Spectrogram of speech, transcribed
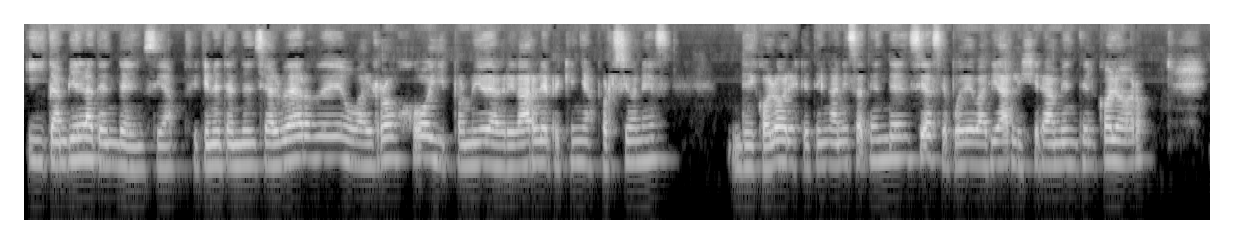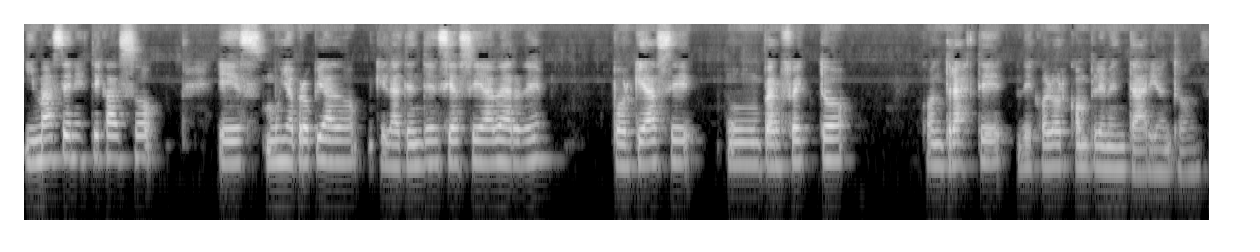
y también la tendencia, si tiene tendencia al verde o al rojo y por medio de agregarle pequeñas porciones de colores que tengan esa tendencia se puede variar ligeramente el color y más en este caso es muy apropiado que la tendencia sea verde porque hace un perfecto contraste de color complementario entonces.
